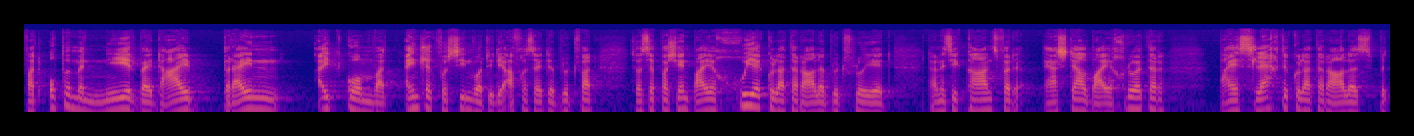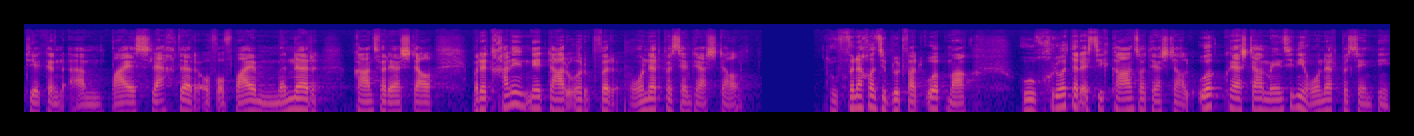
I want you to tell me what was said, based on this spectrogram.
wat op 'n manier by daai brein uitkom wat eintlik voorsien word deur die afgesluitde bloedvat. So as 'n pasiënt baie goeie kollaterale bloedvloei het, dan is die kans vir herstel baie groter. Baie slegte kollateralis beteken ehm um, baie slegter of of baie minder kans vir herstel, maar dit gaan nie net daaroor vir 100% herstel. Hoe vinnig ons die bloedvat oopmaak, hoe groter is die kans tot herstel. Ook herstel mense nie 100% nie,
